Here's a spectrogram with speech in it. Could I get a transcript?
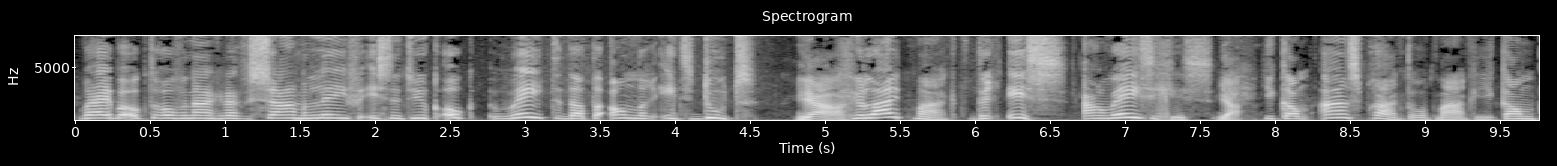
wij hebben ook erover nagedacht. Samenleven is natuurlijk ook weten dat de ander iets doet. Ja, Geluid maakt. Er is. Aanwezig is. Ja. Je kan aanspraak erop maken. Je kan,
